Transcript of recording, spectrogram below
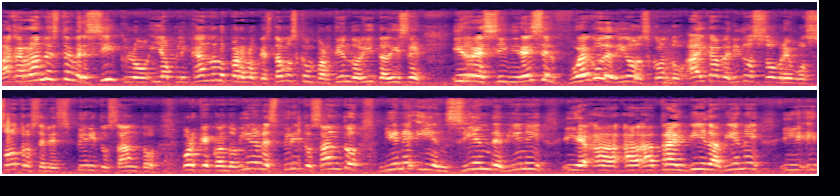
agarrando este versículo y aplicándolo para lo que estamos compartiendo ahorita, dice, y recibiréis el fuego de Dios cuando haya venido sobre vosotros el Espíritu Santo. Porque cuando viene el Espíritu Santo, viene y enciende, viene y atrae vida, viene y,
